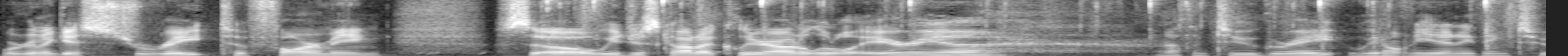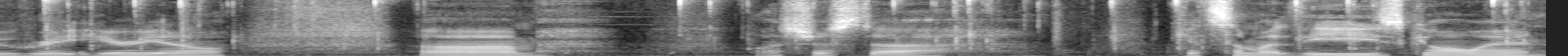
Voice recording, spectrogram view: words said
We're gonna get straight to farming. So we just gotta clear out a little area. Nothing too great. We don't need anything too great here, you know. Um, let's just uh, get some of these going.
